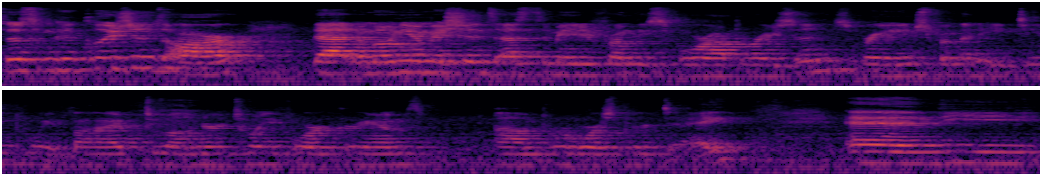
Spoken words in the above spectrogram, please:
So some conclusions are that ammonia emissions estimated from these four operations range from that 18.5 to 124 grams um, per horse per day. And the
